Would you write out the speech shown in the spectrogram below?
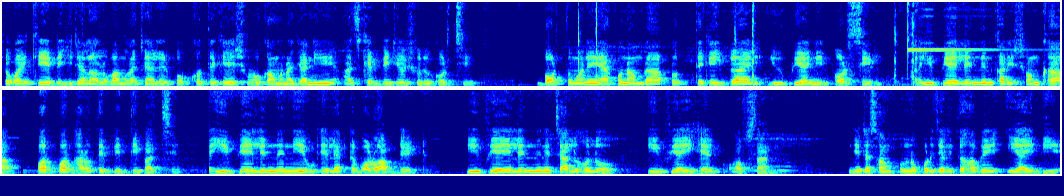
সবাইকে ডিজিটাল আলো বাংলা চ্যানেলের পক্ষ থেকে শুভকামনা জানিয়ে আজকের ভিডিও শুরু করছি। বর্তমানে এখন আমরা প্রত্যেকেই প্রায় ইউপিআই নির্ভরশীল। আর ইউপিআই লেনদেনকারীর সংখ্যা পরপর ভারতে বৃদ্ধি পাচ্ছে। ইউপিআই লেনদেন নিয়ে উঠে এলো একটা বড় আপডেট। ইউপিআই লেনদেনে চালু হলো ইউপিআই হেল্প অপশান, যেটা সম্পূর্ণ পরিচালিত হবে এআই দিয়ে।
